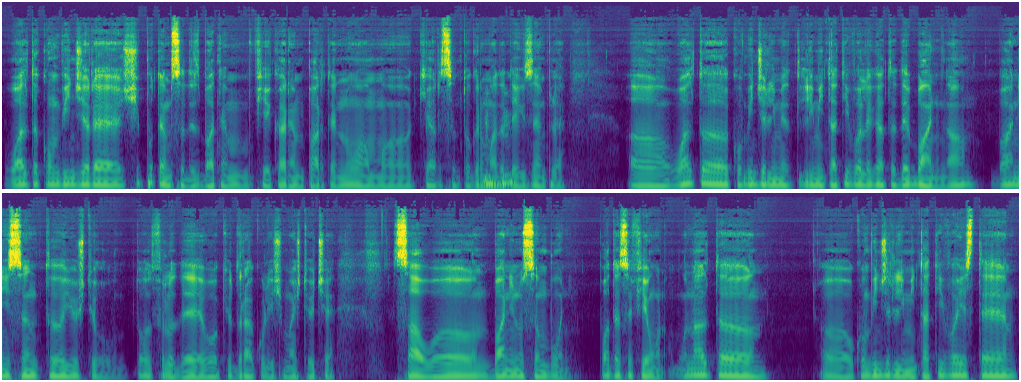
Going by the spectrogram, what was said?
O altă convingere, și putem să dezbatem fiecare în parte, nu am, uh, chiar sunt o grămadă uh-huh. de exemple. Uh, o altă convingere limitativă legată de bani, da? Banii sunt, uh, eu știu, tot felul de ochiul dracului și mai știu eu ce. Sau banii nu sunt buni. Poate să fie unul. Un altă uh, convingere limitativă este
